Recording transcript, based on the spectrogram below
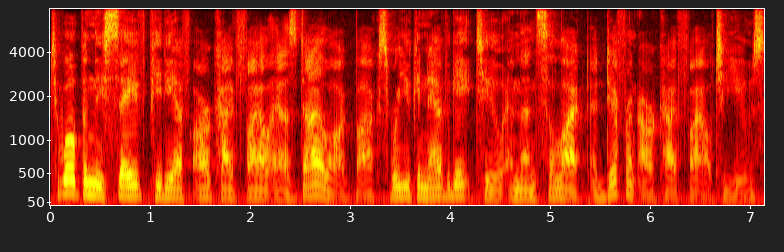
to open the Save PDF Archive File As dialog box where you can navigate to and then select a different archive file to use,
